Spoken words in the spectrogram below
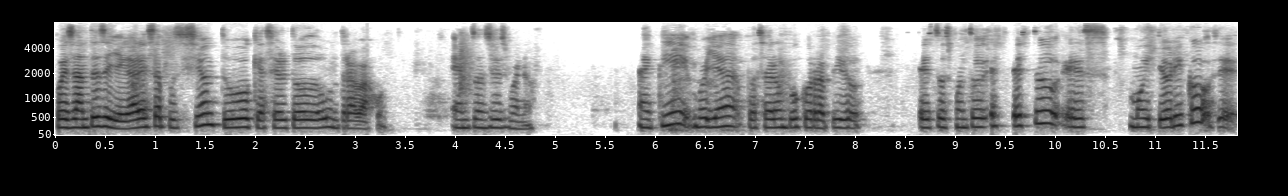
pues antes de llegar a esa posición tuvo que hacer todo un trabajo. Entonces, bueno, aquí voy a pasar un poco rápido estos puntos. Esto es muy teórico, o sea,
